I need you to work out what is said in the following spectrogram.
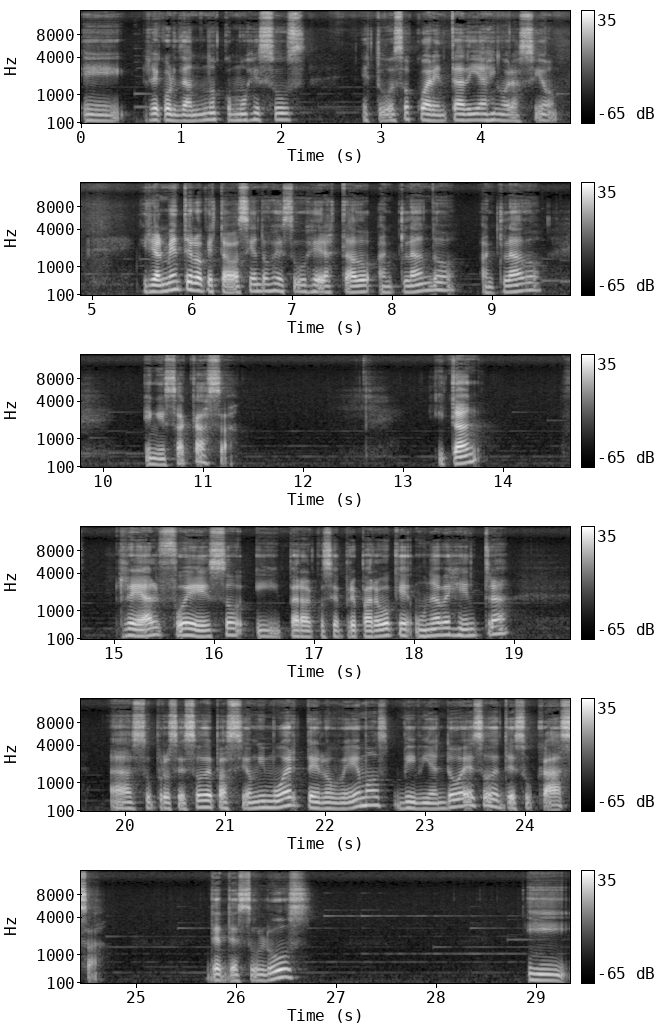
eh, recordándonos cómo Jesús estuvo esos 40 días en oración y realmente lo que estaba haciendo Jesús era estado anclando, anclado en esa casa. Y tan real fue eso y para lo que se preparó que una vez entra a su proceso de pasión y muerte. Lo vemos viviendo eso desde su casa, desde su luz. Y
